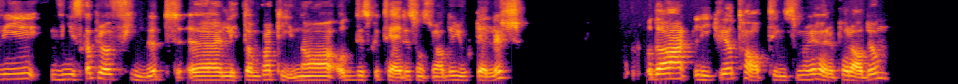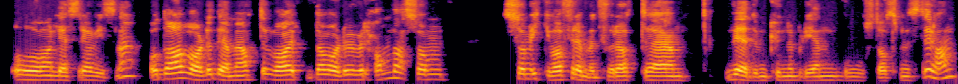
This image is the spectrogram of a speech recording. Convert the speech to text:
vi, vi skal prøve å finne ut uh, litt om partiene og, og, diskutere sånn som vi hadde gjort ellers. Og da liker vi å ta opp ting som vi hører på radioen og leser i avisene. Og da var det det med at det var, da var det vel han da som, som ikke var fremmed for at uh, Vedum kunne bli en god statsminister, han.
